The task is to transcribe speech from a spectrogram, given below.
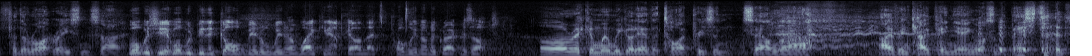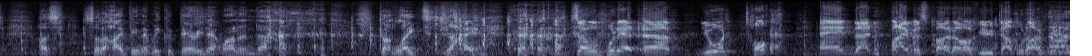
for the right reason. So what was your what would be the gold medal winner waking up going? That's probably not a great result. oh, I reckon when we got out of the Thai prison cell uh, over in Koh Phangan wasn't the best. I was sort of hoping that we could bury that one and uh, got leaked. So So we'll put out uh, your top and that famous photo of you doubled over in I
